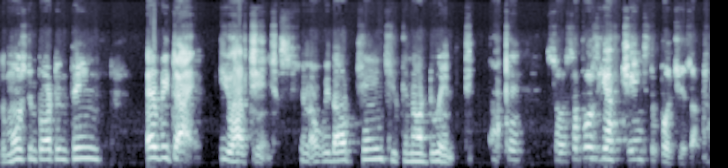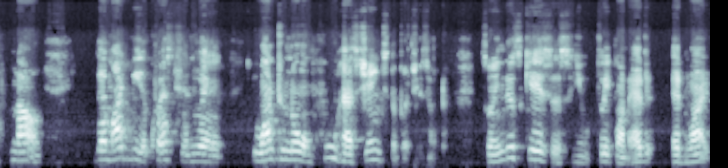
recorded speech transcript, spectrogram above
the most important thing, every time you have changes, you know, without change, you cannot do anything. Okay. So suppose you have changed the purchase order. Now, there might be a question where you want to know who has changed the purchase order. So in this cases, you click on edit, advi-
